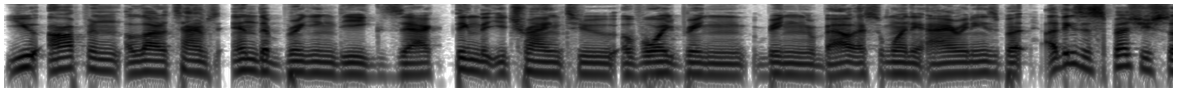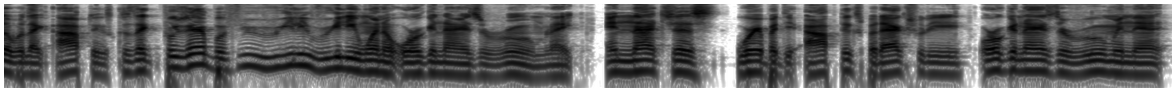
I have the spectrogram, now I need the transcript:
you often, a lot of times, end up bringing the exact thing that you're trying to avoid bringing bringing about. That's one of the ironies. But I think it's especially so with like optics, because like for example, if you really really want to organize a room, like and not just worry about the optics, but actually organize the room in that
